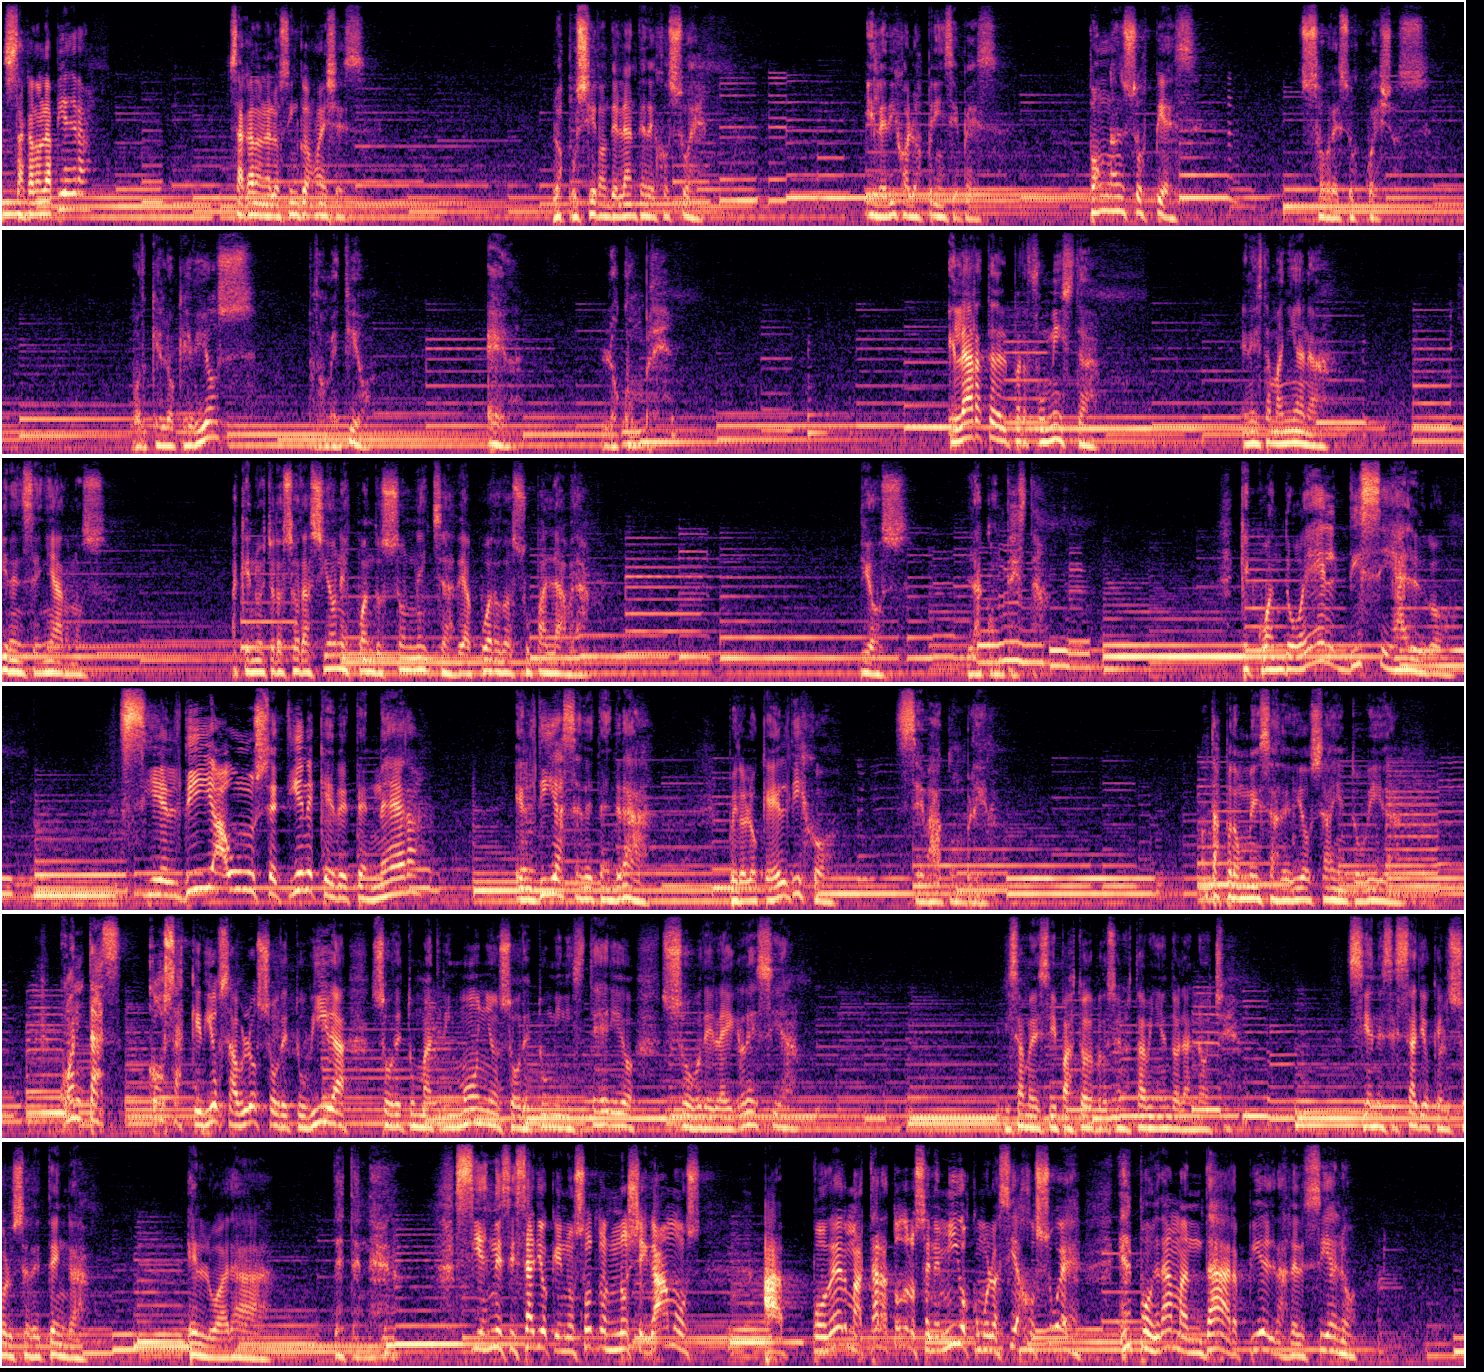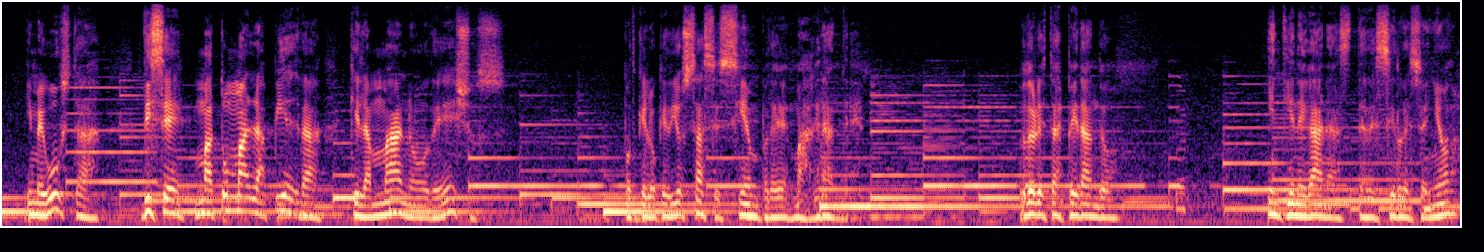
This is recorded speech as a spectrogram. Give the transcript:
sacaron la piedra, sacaron a los cinco reyes, los pusieron delante de Josué y le dijo a los príncipes, pongan sus pies sobre sus cuellos. Porque lo que Dios prometió, Él lo cumple. El arte del perfumista en esta mañana quiere enseñarnos a que nuestras oraciones cuando son hechas de acuerdo a su palabra, Dios la contesta que cuando Él dice algo, si el día aún se tiene que detener, el día se detendrá, pero lo que Él dijo se va a cumplir. ¿Cuántas promesas de Dios hay en tu vida? ¿Cuántas cosas que Dios habló sobre tu vida, sobre tu matrimonio, sobre tu ministerio, sobre la iglesia? Quizá me decís, pastor, pero se nos está viniendo la noche. Si es necesario que el sol se detenga, Él lo hará detener. Si es necesario que nosotros no llegamos a poder matar a todos los enemigos como lo hacía Josué, Él podrá mandar piedras del cielo. Y me gusta, dice, mató más la piedra que la mano de ellos. Porque lo que Dios hace siempre es más grande. Pero Él está esperando ¿Quién tiene ganas de decirle, Señor,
